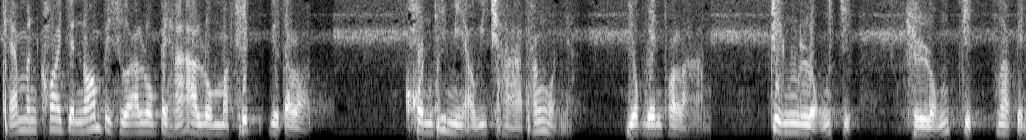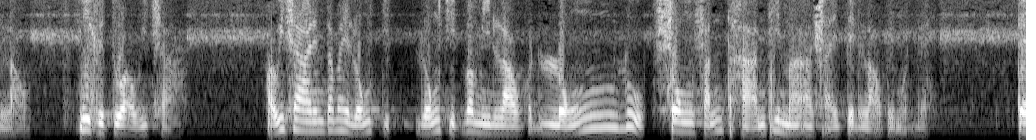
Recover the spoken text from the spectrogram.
แถมมันคอยจะน้อมไปสู่อารมณ์ไปหาอารมณ์มาคิดอยู่ตลอด คนที่มีอวิชชาทั้งหมดเนี่ย ยกเว้นพอลาน จึงหลงจิต หลงจิตว่าเป็นเรา นี่คือตัวอวิชชาอาวิชชาเนี่ยทำให้หลงจิต หลงจิตว่ามีเราก็หลงรูปทรงสันฐานที่มาอาศัยเป็นเราไปหมดเลย แต่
